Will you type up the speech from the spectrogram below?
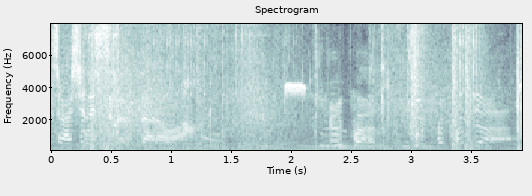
자신 있으면 따라와. 출판 출석한다.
